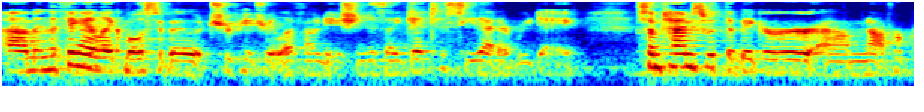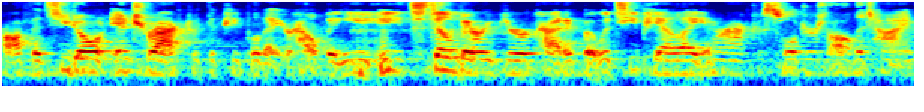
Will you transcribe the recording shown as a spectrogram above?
Um, and the thing I like most about True Patriot Love Foundation is I get to see that every day. Sometimes with the bigger um, not for profits, you don't interact with the people that you're helping. You, mm-hmm. it's still very bureaucratic, but with TPL, I interact with soldiers all the time,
